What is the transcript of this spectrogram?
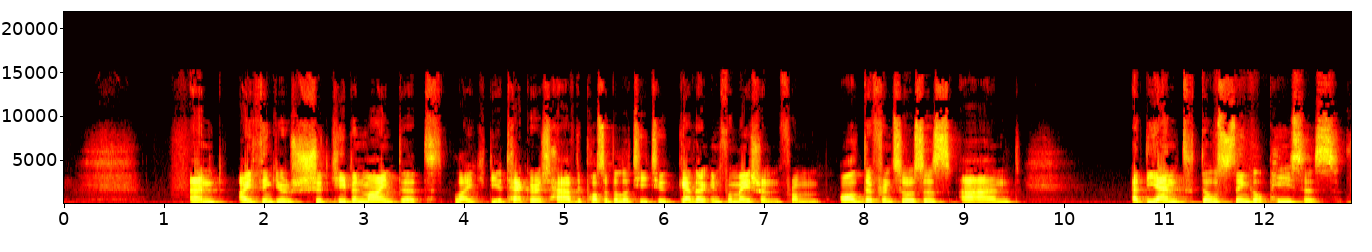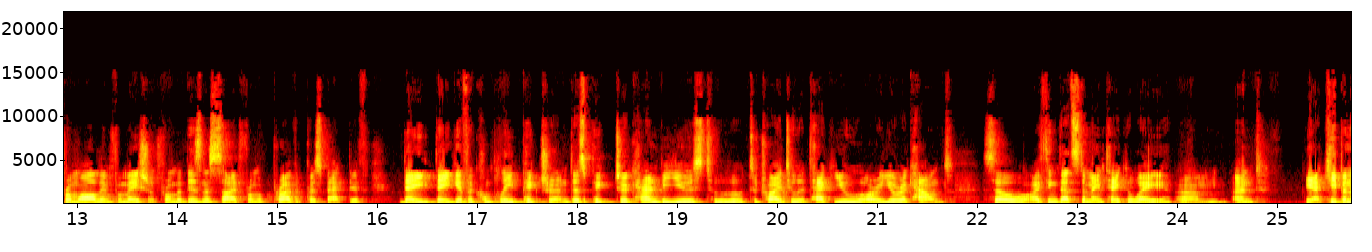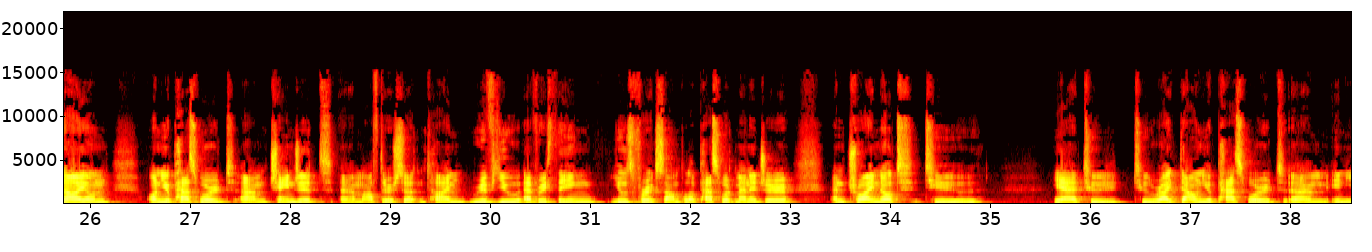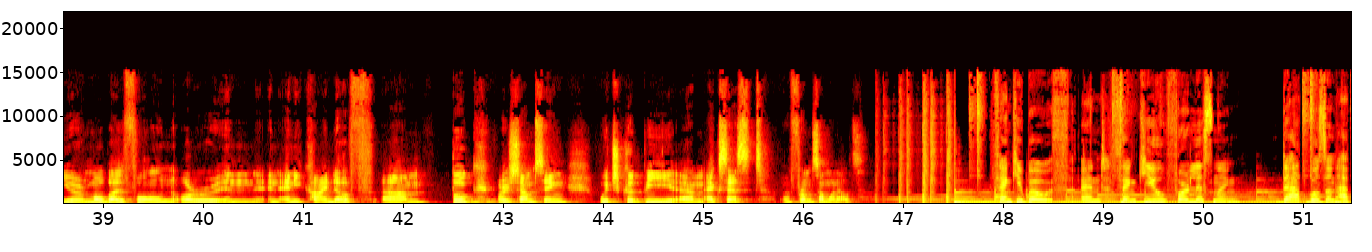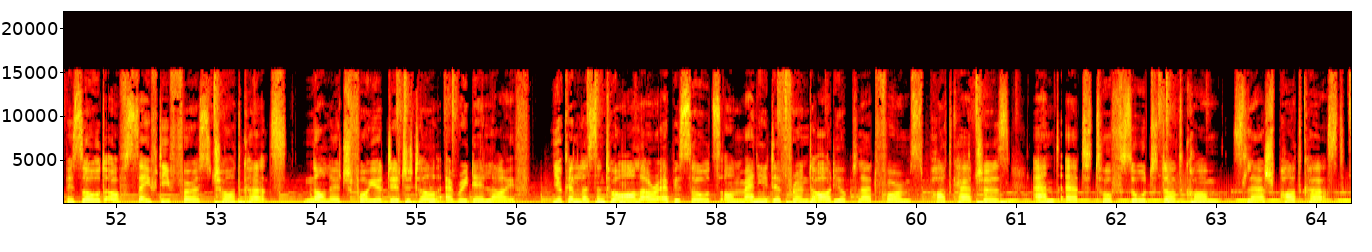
and I think you should keep in mind that like the attackers have the possibility to gather information from all different sources. And at the end those single pieces from all information from a business side from a private perspective they they give a complete picture. And this picture can be used to to try to attack you or your account. So i think that's the main takeaway um, and yeah, keep an eye on on your password. Um, change it um, after a certain time. Review everything. Use, for example, a password manager, and try not to yeah to to write down your password um, in your mobile phone or in in any kind of um, book or something which could be um, accessed from someone else. Thank you both, and thank you for listening. That was an episode of Safety First Shortcuts Knowledge for Your Digital Everyday Life. You can listen to all our episodes on many different audio platforms, podcatchers, and at tuvsud.com slash podcast.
